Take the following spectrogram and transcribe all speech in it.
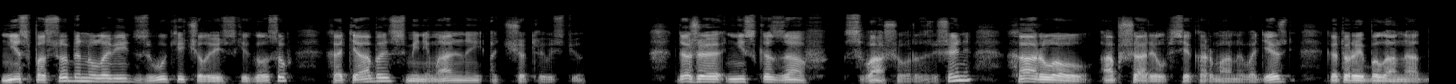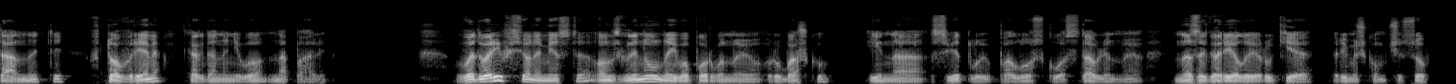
не способен уловить звуки человеческих голосов хотя бы с минимальной отчетливостью. Даже не сказав «с вашего разрешения», Харлоу обшарил все карманы в одежде, которая была на Даннете, в то время, когда на него напали. Водворив все на место, он взглянул на его порванную рубашку и на светлую полоску, оставленную на загорелой руке ремешком часов.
